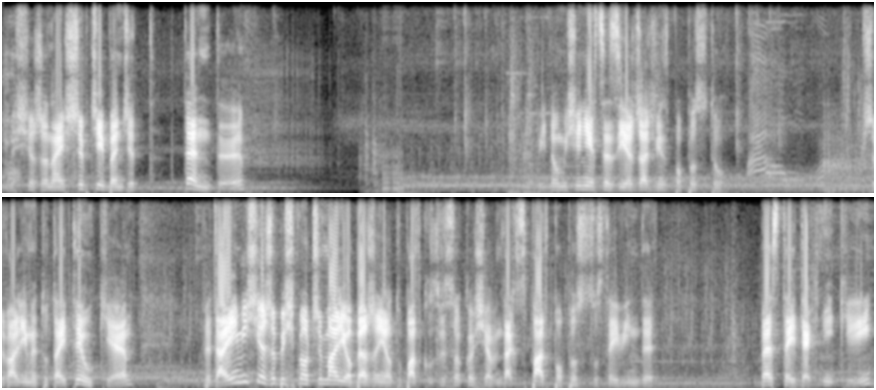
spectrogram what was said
Myślę, że najszybciej będzie tędy. Winą mi się nie chce zjeżdżać, więc po prostu przywalimy tutaj tyłkiem. Wydaje mi się, żebyśmy otrzymali obrażenia od upadku z wysokości, ja bym tak spadł po prostu z tej windy bez tej techniki.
